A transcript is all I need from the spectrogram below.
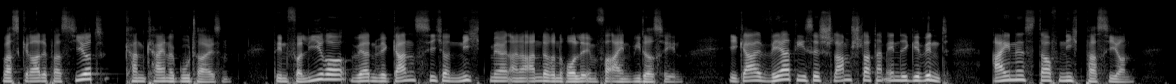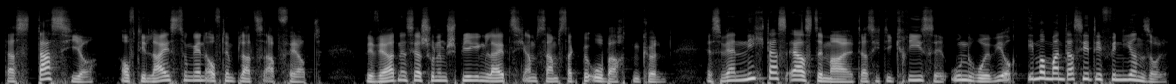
Was gerade passiert, kann keiner gutheißen. Den Verlierer werden wir ganz sicher nicht mehr in einer anderen Rolle im Verein wiedersehen. Egal wer diese Schlammschlacht am Ende gewinnt, eines darf nicht passieren, dass das hier auf die Leistungen auf dem Platz abfärbt. Wir werden es ja schon im Spiel gegen Leipzig am Samstag beobachten können. Es wäre nicht das erste Mal, dass sich die Krise, Unruhe, wie auch immer man das hier definieren soll,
